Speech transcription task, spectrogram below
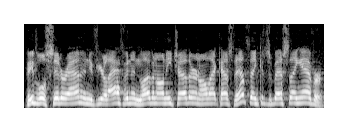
People will sit around and if you're laughing and loving on each other and all that kind of stuff, they'll think it's the best thing ever.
